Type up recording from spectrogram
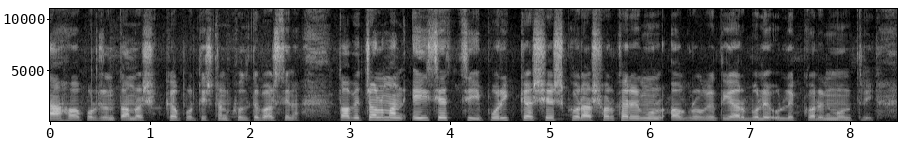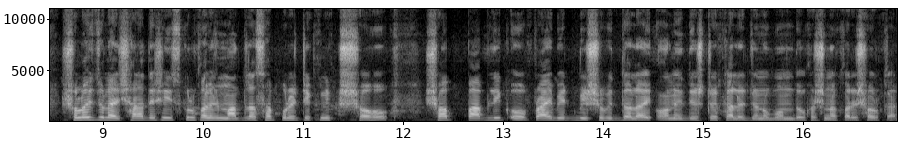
না হওয়া পর্যন্ত আমরা শিক্ষা প্রতিষ্ঠান খুলতে পারছি না। তবে চলমান এইচএসসি পরীক্ষা শেষ করা সরকারের মূল অগ্রগতির বলে উল্লেখ করেন মন্ত্রী। ষোলোই জুলাই সারা দেশে স্কুল, কলেজ, মাদ্রাসা, পলিটেকনিক সহ সব পাবলিক ও প্রাইভেট বিশ্ববিদ্যালয় অনির্দিষ্টকালের জন্য বন্ধ ঘোষণা করে সরকার।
